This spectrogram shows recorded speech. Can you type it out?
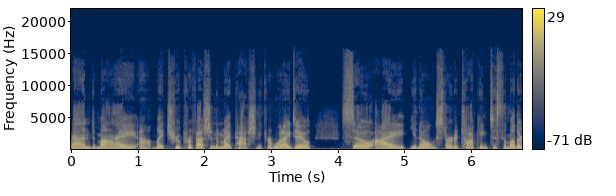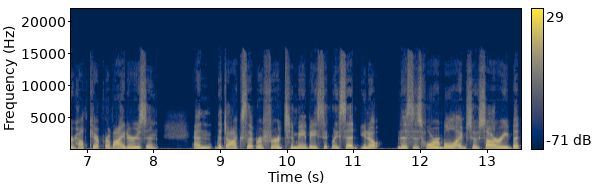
and my uh, my true profession and my passion for what I do. So I, you know, started talking to some other healthcare providers and and the docs that referred to me basically said, you know, this is horrible. I'm so sorry, but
